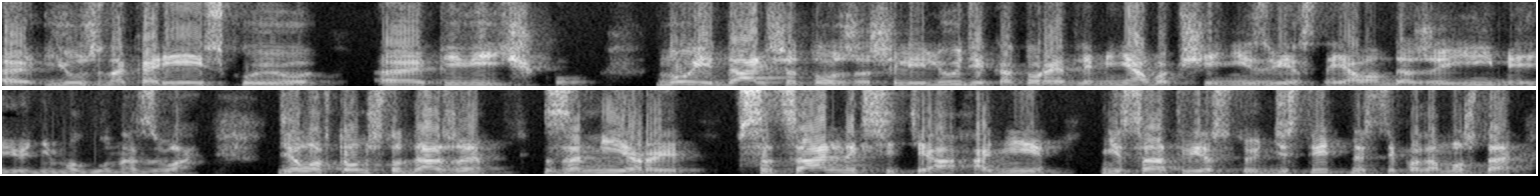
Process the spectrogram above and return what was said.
э, южнокорейскую э, певичку. Ну и дальше тоже шли люди, которые для меня вообще неизвестны. Я вам даже имя ее не могу назвать. Дело в том, что даже замеры в социальных сетях, они не соответствуют действительности, потому что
